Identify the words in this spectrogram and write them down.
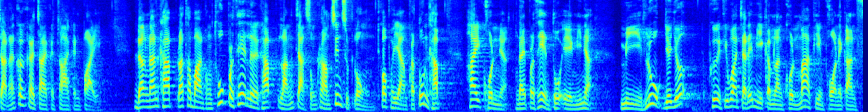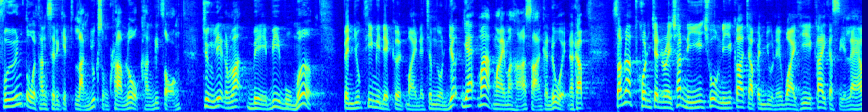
จากนั้นก็กระจายกระจายกันไป ดังนั้นครับรัฐบาลของทุกประเทศเลยครับ หลังจากสงครามสิ้นสุดลง ก็พยายามกระตุ้นครับ ให้คนเนี่ยในประเทศตัวเองนี้เนี่ยมีลูกเยอะๆ เพื่อที่ว่าจะได้มีกำลังคนมากเพียงพอในการฟื้นตัวทางเศรษฐกิจหลังยุคสงครามโลกครั้งที่ 2 จึงเรียกกันว่าเบบี้บูมเมอร์เป็นยุคที่มีเด็กเกิดใหม่เนี่ยจำนวนเยอะแยะมากมายมหาศาลกันด้วยนะครับ สำหรับคนเจเนอเรชันนี้ช่วงนี้ก็จะเป็นอยู่ในวัยที่ใกล้เกษียณแล้ว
